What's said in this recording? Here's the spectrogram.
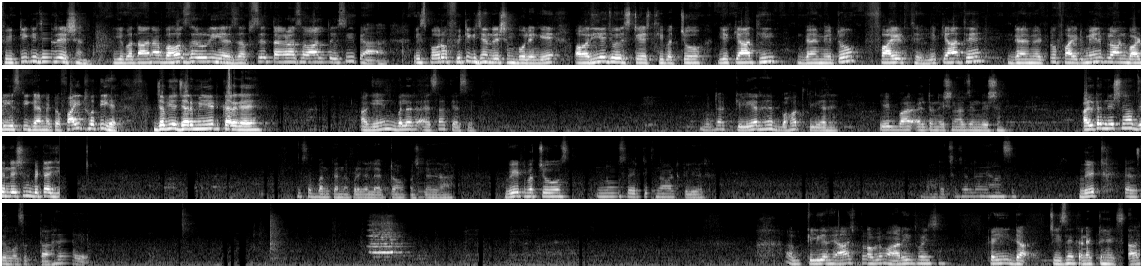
स्पोरोफिटिक जनरेशन ये बताना बहुत ज़रूरी है। सबसे तगड़ा सवाल तो इसी पे आया है। इस स्पोरोफिटिक जनरेशन बोलेंगे और ये जो स्टेज थी बच्चों, ये क्या थी? गैमेटोफाइट थे। ये क्या थे? गैमेटोफाइट मेन प्लांट बॉडी इसकी गैमेटोफाइट होती है। जब ये जर्मिनेट कर गए अगेन बलर ऐसा कैसे? बेटा क्लियर है, बहुत क्लियर है। एक बार alternation of generation alternation of generation बेटा ये ये सब बंद करना पड़ेगा लैपटॉप, मुझे लग रहा वेट बच्चों, no it is not clear. बहुत अच्छा चल रहा है यहाँ से। वेट कैसे हो सकता है? अब क्लियर है, आज प्रॉब्लम आ रही थोड़ी सी। कई चीज़ें कनेक्ट हैं एक साथ।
